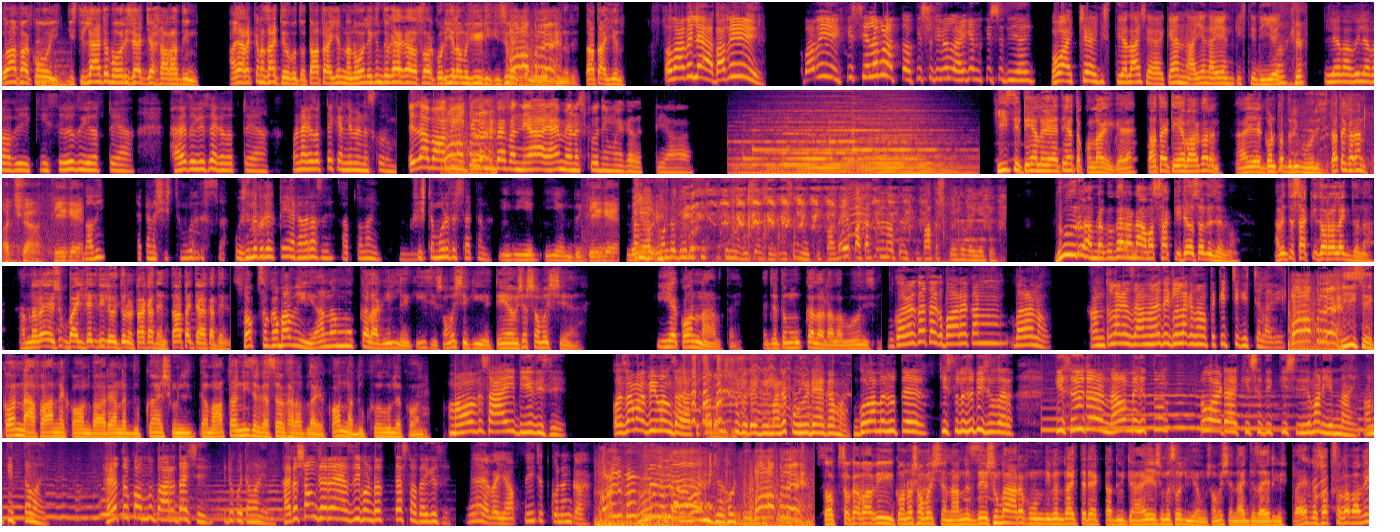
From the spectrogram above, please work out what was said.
ও আফা কই কিস্তি লাইতে যা সারাদিন। আমি আর একখানা যাইতে হবে তো। তাতে আইয়েন না নহলে কিন্তু একা সার করি গেলাম হিড়ি কিছু তাতে আইয়েন। ও কিস্তি এলে বলা তো? কিস্তি দিবে লাগেন কিস্তি দিয়ে ও আচ্ছা কিস্তি এলাইছে কেন? আইয়েন আইয়েন কিস্তি দিয়ে লে কিস্তি দুই হাজার টাকা। হ্যাঁ তো গেছে এক হাজার টাকা। অনেক হাজার টাকা কেন ম্যানেজ করুম? এলা ভাবি এটা কোনো ব্যাপার নেই আয় আমি ম্যানেজ করে দিব এক হাজার টাকা। কিসি টিয়া লই আইতে লাগে গে। তাতে টিয়া বার করেন। এক ঘণ্টা ধরে ভরিস তাতে করেন। আচ্ছা ঠিক আছে। ভাবি সিস্টেম করে একটা আছে আর তো নাই। সিস্টেম করে দিয়ে দিয়ে দুই ঠিক আছে। এক ঘণ্টা বসে বসে পাবে পাকাতে না তো একটু বাতাস করে দূর আপনাকে কারণ আমার সাক্ষীটাও চলে যাব। আমি তো সাক্ষী করা লাগতো না। আপনারা এসব বাইল টেল দিলে হইতো না টাকা দেন তাড়াতাড়ি টাকা দেন। সব সকা ভাবি আনা মুখ কালা গিললে কি সমস্যা কি? টেয়া হইসে সমস্যা। ইয়ে কর না আর তাই। যে তো মুখ কালা ডালা বহরিছি ঘরের কথা বার এখন বাড়ানো আনতে লাগে জানো দেখলে লাগে জানো তো কিচ্ছে কিচ্ছে লাগে। কি সে কন না ফানে কন বারে আনে দুঃখ শুনতে মাথা নিজের কাছেও খারাপ লাগে। কন না দুঃখগুলো কন। মা বাবা চাই বিয়ে দিছে। কয়ে আমার বিমান চালাতে কত সুখে দেখবি মাসে কুড়ি টাকা কামায়। গোলামের হতে কিস্তি লইছে বিশ হাজার। কিস্তি ধরে না মেঘে তুন রোয়াটা কিস্তি দি কিস্তি দিয়ে মারিয়ে নাই কিত্তা মাই হ্যাঁ তো কম বার দাইছে এটা কইতে মারিয়ে হ্যাঁ তো সংসারে জীবনটা তেজপাত হয়ে গেছে। হ্যাঁ ভাই আপনি ইজ্জত করেন গা। চকচকা ভাবি কোনো সমস্যা না। আপনি যে সময় আরও ফোন দিবেন রাইতের একটা দুইটা এই সময় চলি সমস্যা নাই যে যাই চকচকা ভাবি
